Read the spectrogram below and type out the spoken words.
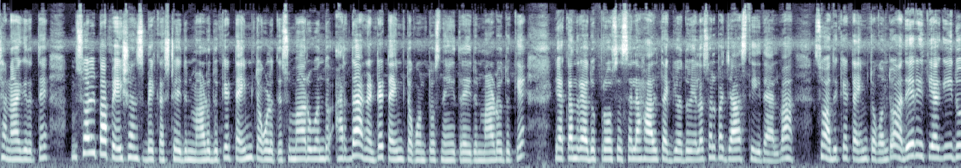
ಚೆನ್ನಾಗಿರುತ್ತೆ. ಸ್ವಲ್ಪ ಪೇಷನ್ಸ್ ಬೇಕಷ್ಟೇ ಇದನ್ನು ಮಾಡೋದಕ್ಕೆ ಟೈಮ್ ತೊಗೊಳುತ್ತೆ. ಸುಮಾರು ಒಂದು ಅರ್ಧ ಗಂಟೆ ಟೈಮ್ ತೊಗೊಂತು ಸ್ನೇಹಿತರೆ ಇದನ್ನು ಮಾಡೋದಕ್ಕೆ. ಯಾಕಂದರೆ ಅದು ಪ್ರೋಸೆಸ್ ಎಲ್ಲ ಹಾಲು ತೆಗಿಯೋದು ಎಲ್ಲ ಸ್ವಲ್ಪ ಜಾಸ್ತಿ ಇದೆ ಅಲ್ವಾ? ಸೊ ಅದಕ್ಕೆ ಟೈಮ್ ತೊಗೊಂಡು ಅದೇ ರೀತಿಯಾಗಿ ಇದು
